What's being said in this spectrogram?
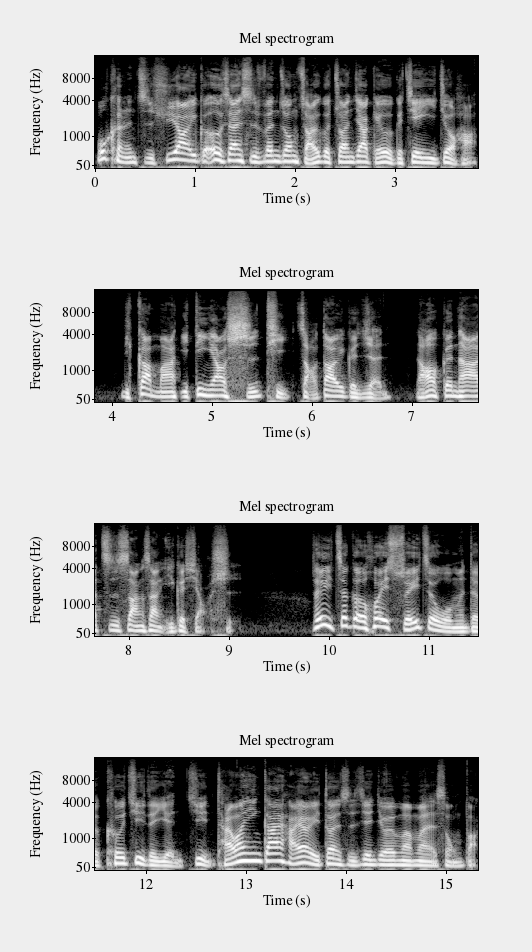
我可能只需要一个二三十分钟，找一个专家给我一个建议就好。你干嘛一定要实体找到一个人，然后跟他智商上一个小时？”所以这个会随着我们的科技的演进，台湾应该还要一段时间就会慢慢的松绑。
